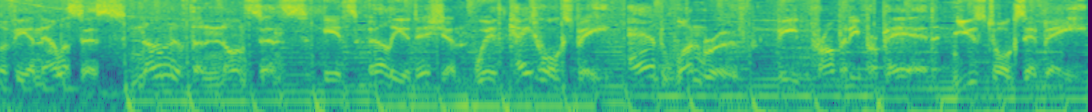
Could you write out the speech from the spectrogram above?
Of the analysis, none of the nonsense. It's Early Edition with Kate Hawkesby and One Roof. Be property prepared. News Talk ZB.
